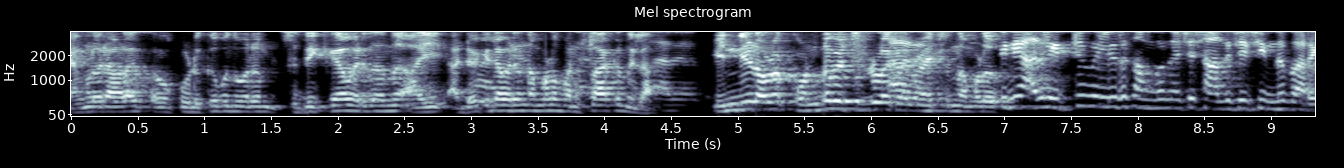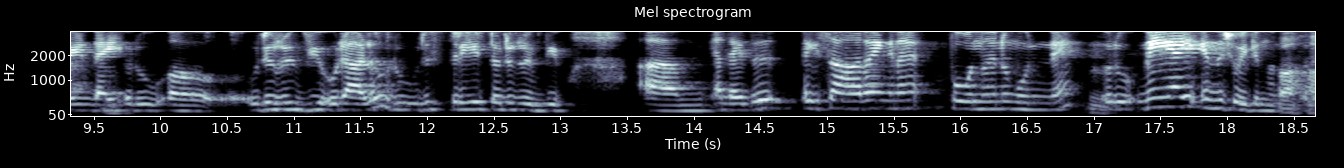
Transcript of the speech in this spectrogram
ഞങ്ങൾ ഒരാളെ കൊടുക്കുമെന്ന് പറയും സിദ്ധിക്കുക വരുന്നതെന്ന് ഐ അഡ്വക്കേറ്റ് വരുന്നത് നമ്മൾ മനസ്സിലാക്കുന്നില്ല. പിന്നീട് അവിടെ കൊണ്ടുവച്ചിട്ടുള്ള കാര്യം നമ്മൾ പിന്നെ അതിൽ ഏറ്റവും വലിയൊരു സംഭവം എന്ന് വെച്ചാൽ ശാന്തി ചേച്ചി ഇന്ന് പറയണ്ടായി ഒരു ഒരു റിവ്യൂ ഒരാൾ ഒരു ഒരു സ്ത്രീ ഇട്ട ഒരു റിവ്യൂ അതായത് ഈ സാറ ഇങ്ങനെ പോകുന്നതിന് മുന്നേ ഒരു മേ ഐ എന്ന് ചോദിക്കുന്നുണ്ട്.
